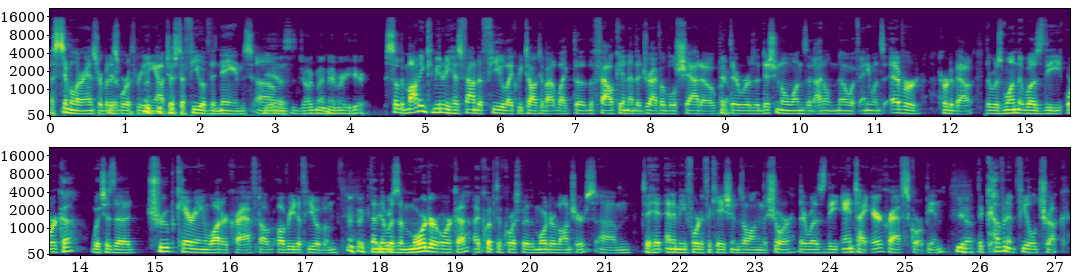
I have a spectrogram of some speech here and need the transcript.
a similar answer, but yep. it's worth reading out just a few of the names. Um, yes, jog my memory here. So the modding community has found a few, like we talked about, like the the Falcon and the drivable Shadow, but yep. there was additional ones that I don't know if anyone's ever heard about. There was one that was the Orca, which is a troop carrying watercraft. I'll, I'll read a few of them. okay. Then there was a mortar orca, equipped, of course, with mortar launchers um, to hit enemy fortifications along the shore. There was the anti aircraft Scorpion, yeah. the Covenant field truck.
